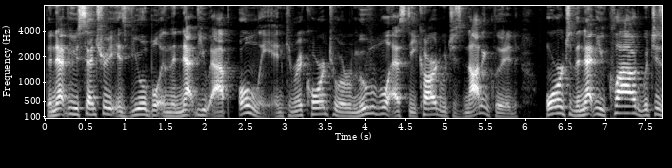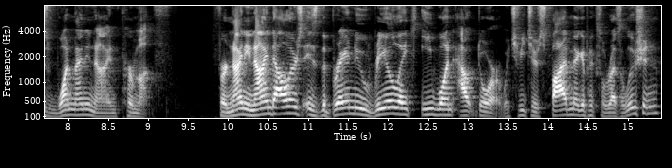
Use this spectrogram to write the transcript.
The NetVue Sentry is viewable in the NetVue app only and can record to a removable SD card which is not included or to the NetVue Cloud which is 199 per month. For $99 is the brand new Reolink E1 Outdoor which features 5 megapixel resolution,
